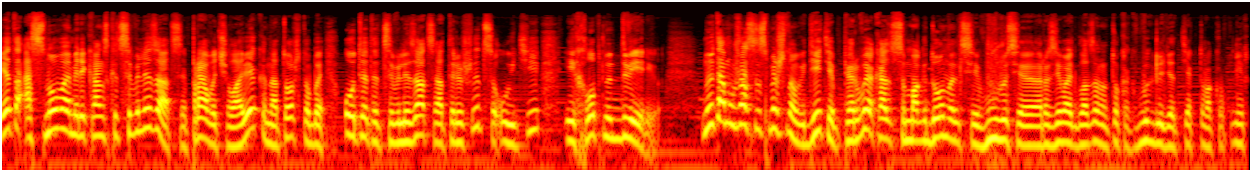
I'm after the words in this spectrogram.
Это основа американской цивилизации. Право человека на то, чтобы от этой цивилизации отрешиться, уйти и хлопнуть дверью. Ну и там ужасно смешно. Дети впервые оказываются в Макдональдсе, в ужасе разевают глаза на то, как выглядят те, кто вокруг них,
